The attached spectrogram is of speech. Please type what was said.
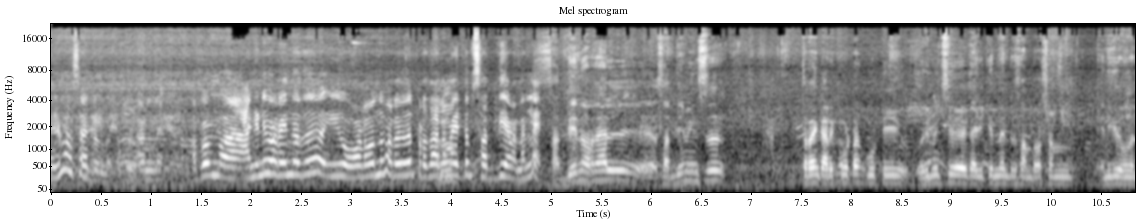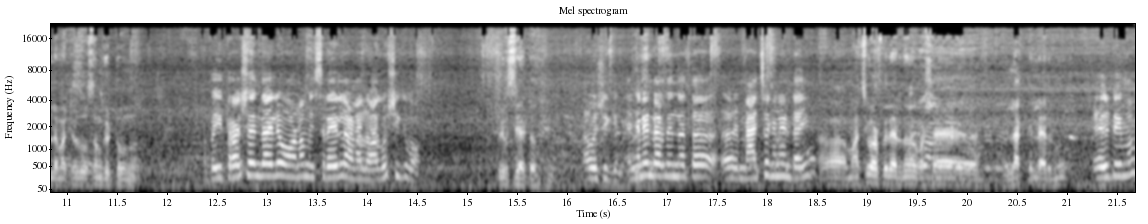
ഏഴ് മാസമായിട്ടുള്ളൂ. ആണല്ലേ? അപ്പം ആന്റണി പറയുന്നത് ഈ ഓണം എന്ന് പറയുന്നത് പ്രധാനമായിട്ടും സദ്യയാണല്ലേ? സദ്യ എന്ന് പറഞ്ഞാൽ സദ്യ മീൻസ് ഇത്രയും കറിക്കൂട്ടം കൂട്ടി ഒരുമിച്ച് കഴിക്കുന്നതിന്റെ സന്തോഷം എനിക്ക് തോന്നുന്നില്ല മറ്റൊരു ദിവസം കിട്ടുമെന്ന്. അപ്പോൾ ഈ പ്രാവശ്യം എന്തായാലും ഓണം ഇസ്രയേലിലാണല്ലോ. ആഘോഷിക്കുമോ തീർച്ചയായിട്ടും. ആഘോഷിക്കും. എങ്ങനെയുണ്ടായിരുന്നു ഇന്നത്തെ മാച്ച് എങ്ങനെയുണ്ടായി? ആ, മാച്ച് കുഴപ്പമില്ലായിരുന്നു. പക്ഷേ ലക്കില്ലായിരുന്നു ഏത് ടീമാ?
